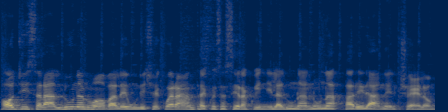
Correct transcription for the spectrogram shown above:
Oggi sarà luna nuova alle 11.40 e questa sera quindi la luna non apparirà nel cielo.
